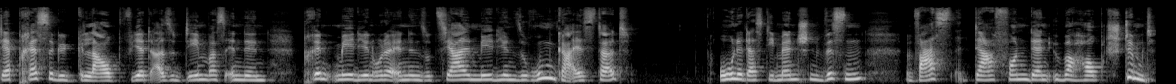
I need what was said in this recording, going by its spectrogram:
der Presse geglaubt wird, also dem, was in den Printmedien oder in den sozialen Medien so rumgeistert, ohne dass die Menschen wissen, was davon denn überhaupt stimmt.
